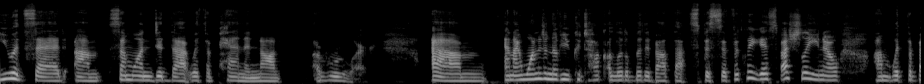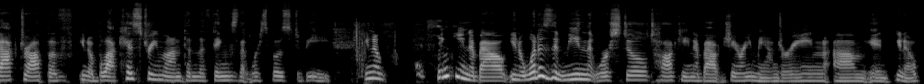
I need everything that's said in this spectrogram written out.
you had said um, someone did that with a pen and not a ruler. Um, and I wanted to know if you could talk a little bit about that specifically, especially, you know, um, with the backdrop of, you know, Black History Month and the things that we're supposed to be, you know, thinking about, you know, what does it mean that we're still talking about gerrymandering, um, in, you know,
